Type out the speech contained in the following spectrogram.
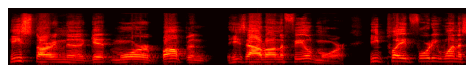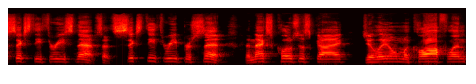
he's starting to get more bump and he's out on the field more. He played 41 of 63 snaps. That's 63%. The next closest guy, Jaleel McLaughlin,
